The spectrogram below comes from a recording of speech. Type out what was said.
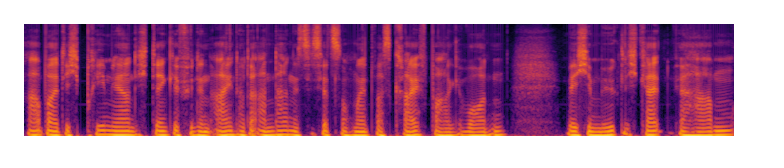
arbeite ich primär und ich denke, für den einen oder anderen ist es jetzt nochmal etwas greifbarer geworden, welche Möglichkeiten wir haben,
